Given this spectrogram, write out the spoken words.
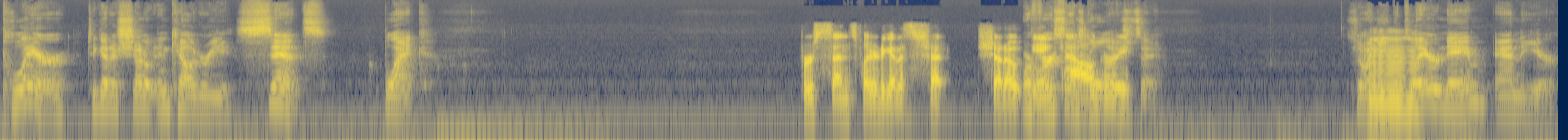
player to get a shutout in Calgary since blank. First Sens player to get a shut shutout Or in first Sens goal, I Calgary. So I need Hmm. the player name and the year.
